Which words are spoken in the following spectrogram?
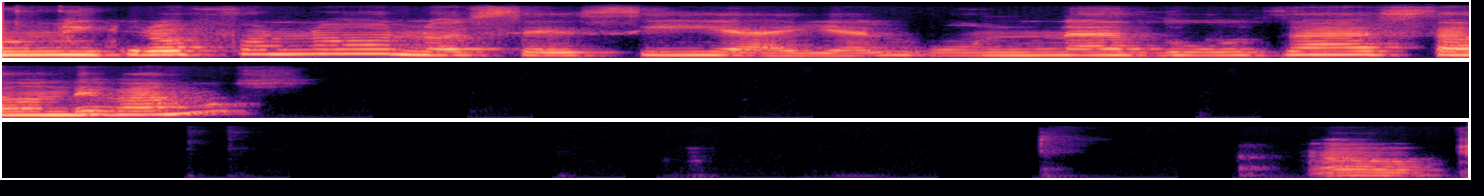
un micrófono. No sé si hay alguna duda hasta dónde vamos. Ok,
